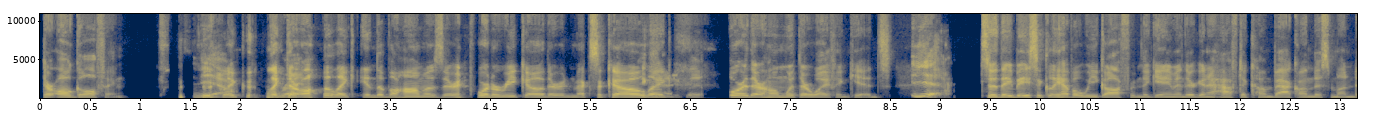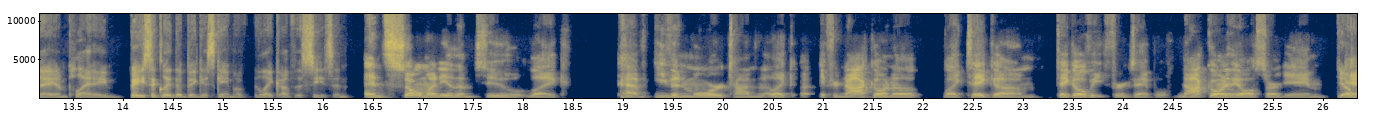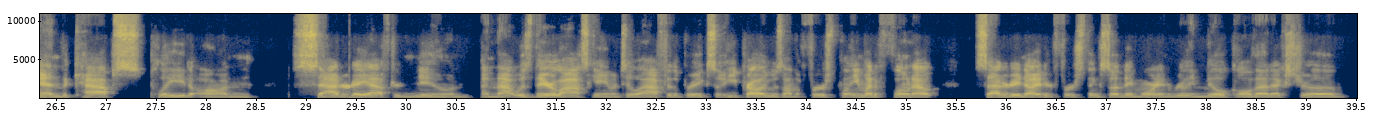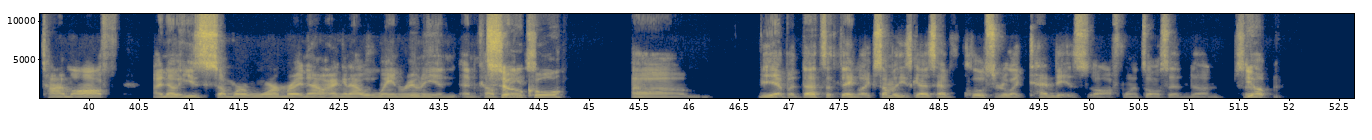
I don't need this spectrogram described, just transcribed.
They're all golfing. yeah, like like they're all like in the Bahamas, they're in Puerto Rico, they're in Mexico, like or they're home with their wife and kids. yeah, So they basically have a week off from the game and they're going to have to come back on this Monday and play basically the biggest game of like of the season. and so many of them too like have even more time like uh, if you're not going to like take um take Ovi for example not going to the all-star game Yep. and the caps played on saturday afternoon and that was their last game until after the break so he probably was on the first plane he might have flown out saturday night or first thing sunday morning really milk all that extra time off i know he's somewhere warm right now hanging out with wayne rooney and, and company So cool. um, yeah, but that's the thing. Like some of these guys have closer to like 10 days off when it's all said and done. So Yep.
